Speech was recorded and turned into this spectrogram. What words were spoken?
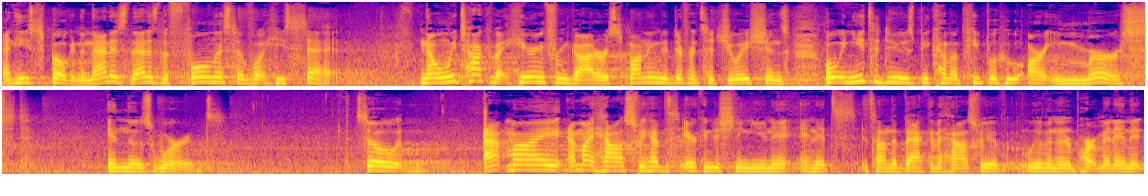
and He's spoken. And that is, that is the fullness of what He said. Now, when we talk about hearing from God or responding to different situations, what we need to do is become a people who are immersed in those words. So at my at my house we have this air conditioning unit and it's it's on the back of the house. We have live in an apartment and it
